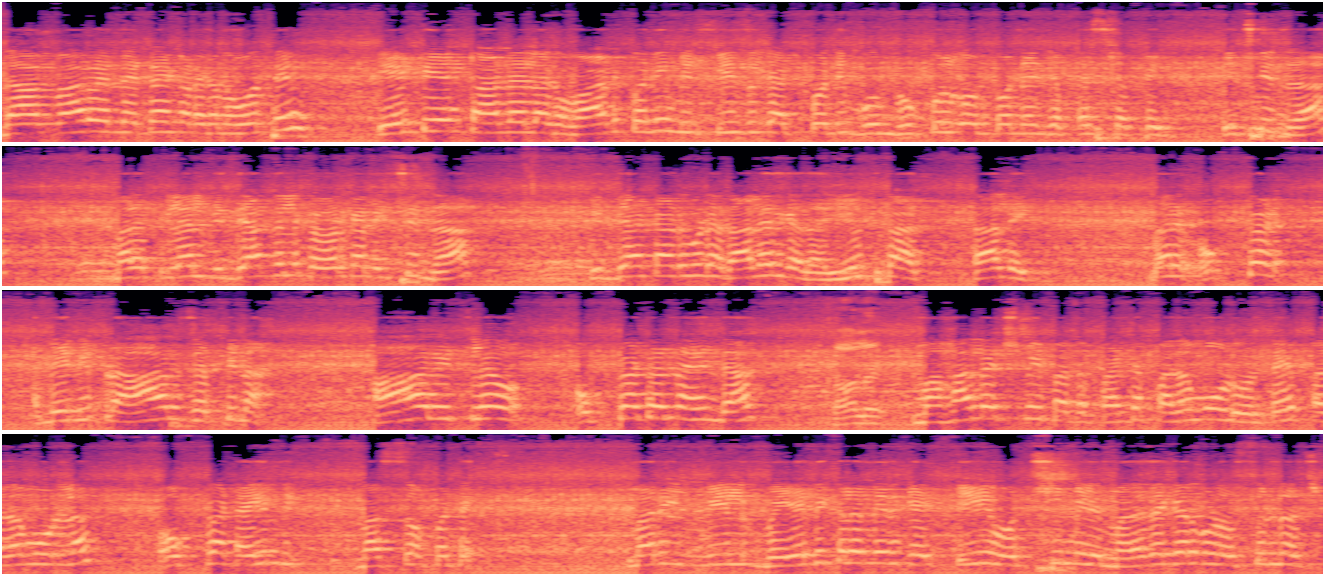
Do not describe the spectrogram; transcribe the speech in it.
దాని ద్వారా ఏంటంటే అక్కడికి పోతే ఏటీఎం కార్డు అలాగా వాడుకొని మీరు ఫీజు కట్టుకొని బు- బుక్కులు కొనుక్కోండి అని చెప్పేసి చెప్పింది. ఇచ్చిండ్రా? మన పిల్లలు విద్యార్థులకు ఎవరికైనా ఇచ్చిందా విద్యా కార్డు కూడా రాలేదు కదా యూత్ కార్డు రాలేదు. మరి ఒక్క నేను ఇప్పుడు ఆరు చెప్పిన ఆరిట్లో ఒక్కటన్నా అయిందా? మహాలక్ష్మి పథకం అంటే పదమూడు ఉంటే పదమూడులో ఒక్కటైంది బస్సు ఒక్కటే. మరి వీళ్ళు వేదికల మీదకి ఎక్కి వచ్చి మీరు మన దగ్గర కూడా వస్తుండొచ్చు.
